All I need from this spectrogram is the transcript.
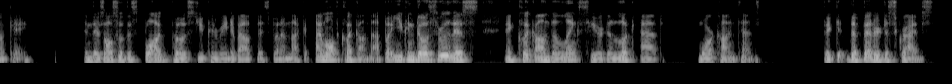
Okay. And there's also this blog post you can read about this, but I'm not, I won't click on that, but you can go through this and click on the links here to look at more content that, that better describes.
